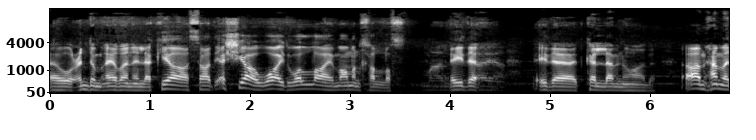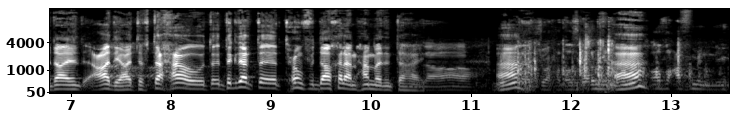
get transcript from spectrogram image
وعندهم أيضا الأكياس هذه أشياء وايد والله ما بنخلص البداية. إذا تكلمنا هذا. آه محمد هاي عادي هاي تفتحها وتقدر تحوم في داخلها. محمد أنت هاي. لا. ها؟ واحد أصغر مني ها؟ أضعف مني.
